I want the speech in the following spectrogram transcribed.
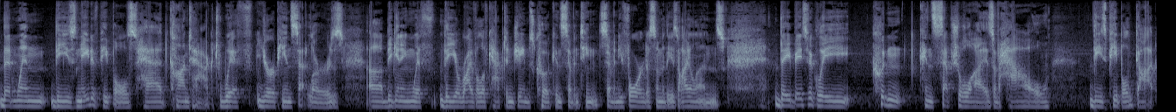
That when these native peoples had contact with European settlers, uh, beginning with the arrival of Captain James Cook in 1774 to some of these islands, they basically couldn't conceptualize of how these people got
